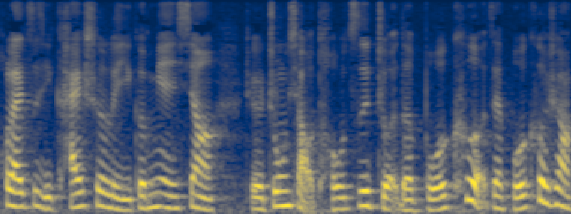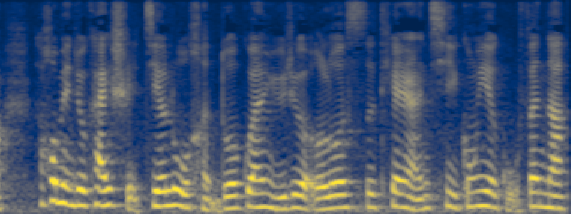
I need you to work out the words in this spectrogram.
后来自己开设了一个面向中小投资者的博客，在博客上，他后面就开始揭露很多关于这个俄罗斯天然气工业股份呢、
